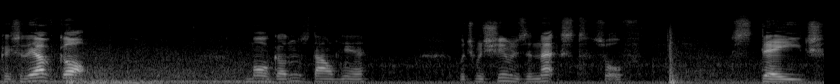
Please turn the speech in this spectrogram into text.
Okay, so they have got more guns down here, which I'm assuming is the next sort of stage.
